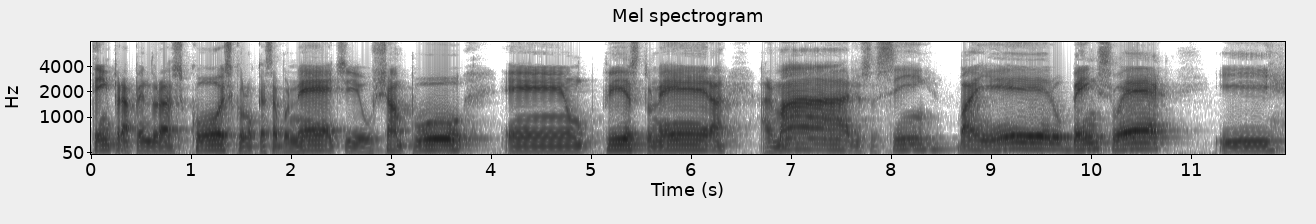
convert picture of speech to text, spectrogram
Tem para pendurar as coisas, colocar sabonete, o shampoo, é, um peso, torneira armários assim, banheiro bem sueco e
